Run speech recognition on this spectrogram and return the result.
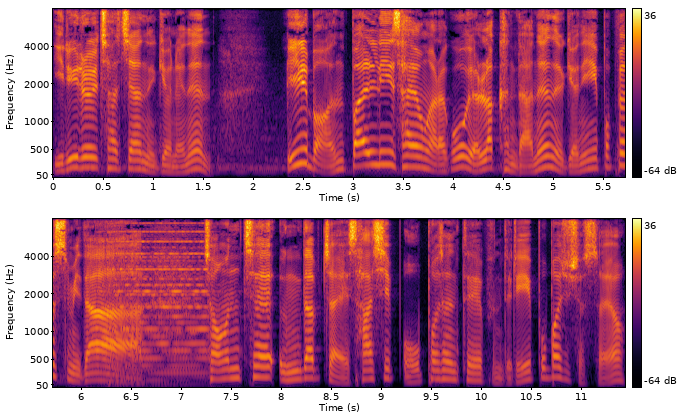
1위를 차지한 의견에는 1번 빨리 사용하라고 연락한다는 의견이 뽑혔습니다. 전체 응답자의 45%의 분들이 뽑아주셨어요.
